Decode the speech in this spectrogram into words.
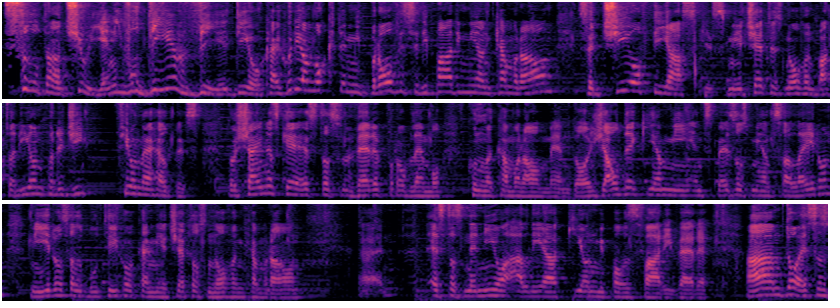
Salutan ciui, jen i vodie video, kai kaj nocte nokte mi provis ripari mian cameraon, sed cio fiascis, mi aĉetis novan batterion por gi, tio ne helpis. Do shainas ke estas vere problemo kun la kamerao mem. Do jaude kiam mi enspezos mian saleron, mi iros al butico kai mi aĉetos novan kameraon eh, estas nenio alia kion mi povas fari vere um, do estas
